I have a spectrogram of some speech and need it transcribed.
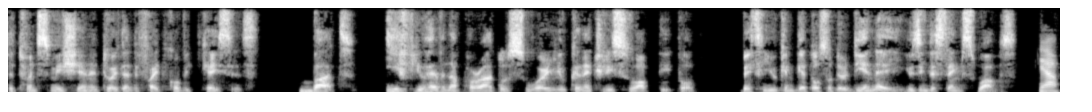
the transmission and to identify COVID cases. But if you have an apparatus where you can actually swab people, basically you can get also their DNA using the same swabs. Yeah.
